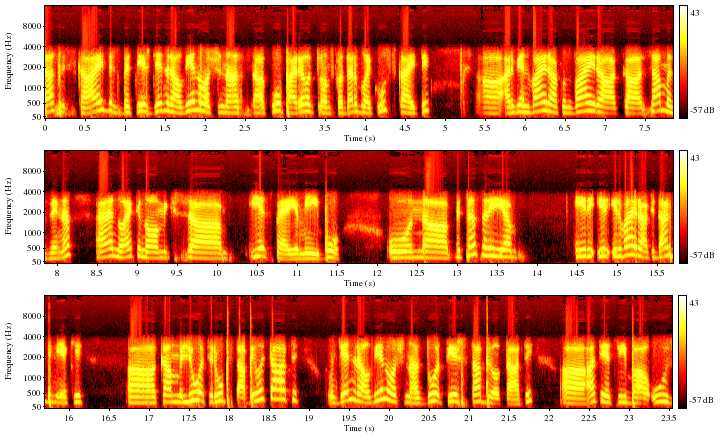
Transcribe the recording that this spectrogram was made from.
tas ir skaidrs, bet tieši ģenerāla vienošanās uh, kopā ar elektronisko darblaiku uzskaiti uh, arvien vairāk un vairāk uh, samazina ēnu ekonomikas uh, iespējamību. Un, bet tas arī ir, ir, ir vairāki darbinieki, kam ļoti rūp stabilitāte, un ģenerāla vienošanās dod tieši stabilitāti attiecībā uz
